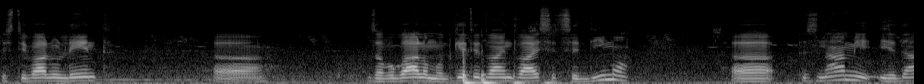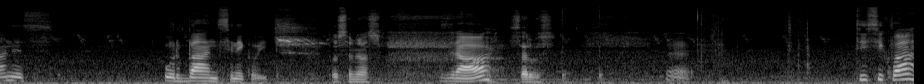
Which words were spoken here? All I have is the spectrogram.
festivalu Lent. Uh, za vogalom od GT2 sedimo. Uh, z nami je danes Urban Senekovič. To sem jaz, Zdravo. servis. Ti si kva?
